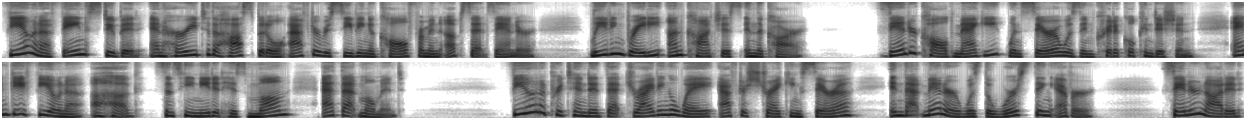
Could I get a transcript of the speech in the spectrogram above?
Fiona feigned stupid and hurried to the hospital after receiving a call from an upset Xander, leaving Brady unconscious in the car. Xander called Maggie when Sarah was in critical condition and gave Fiona a hug since he needed his mom at that moment. Fiona pretended that driving away after striking Sarah in that manner was the worst thing ever. Xander nodded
